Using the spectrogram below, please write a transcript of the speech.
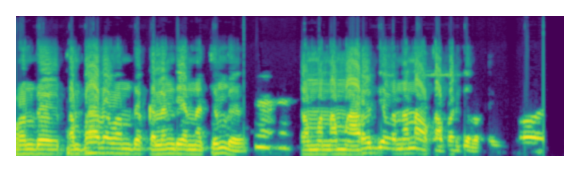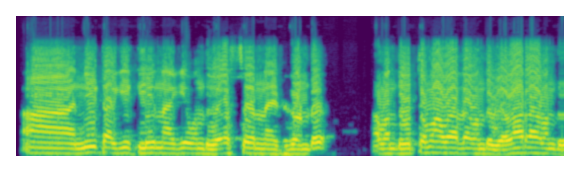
ಒಂದು ತಂಪಾದ ಒಂದು ಕಲ್ಲಂಗಡಿಯನ್ನ ತಿಂದು ನಮ್ಮ ನಮ್ಮ ಆರೋಗ್ಯವನ್ನ ನಾವು ಕಾಪಾಡ್ಕೋಬೇಕು ಆ ನೀಟಾಗಿ ಕ್ಲೀನ್ ಆಗಿ ಒಂದು ವ್ಯವಸ್ಥೆಯನ್ನ ಇಟ್ಕೊಂಡು ಒಂದು ಉತ್ತಮವಾದ ಒಂದು ವ್ಯವಹಾರ ಒಂದು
